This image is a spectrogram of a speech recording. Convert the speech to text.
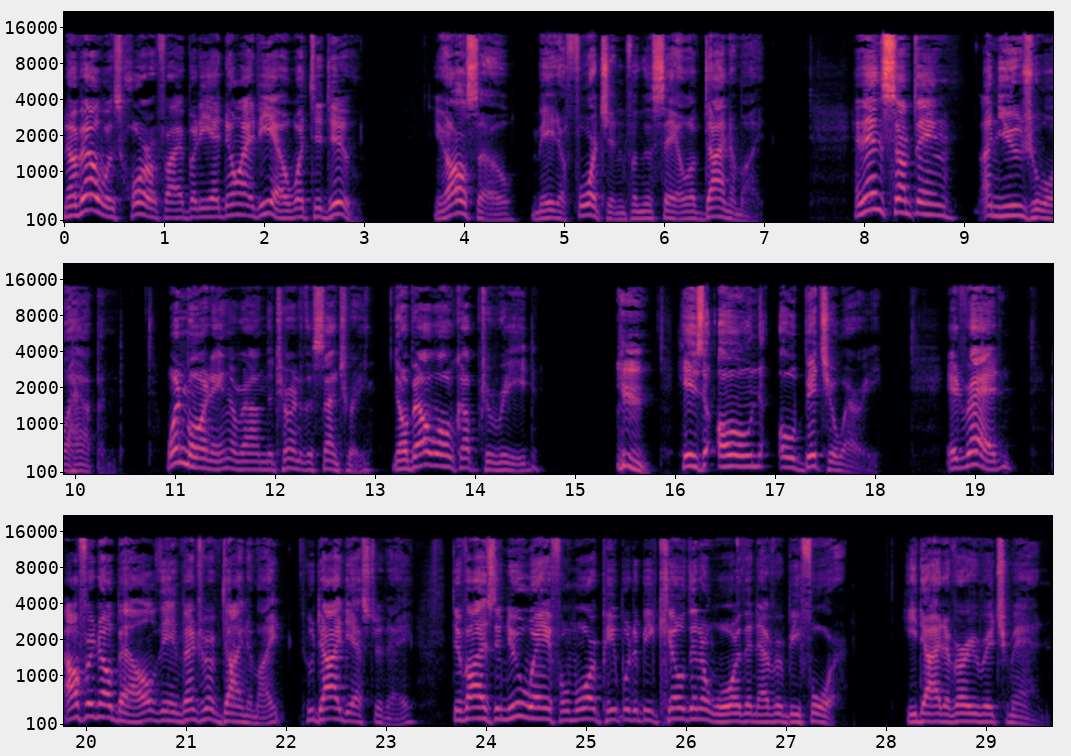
Nobel was horrified, but he had no idea what to do. He also made a fortune from the sale of dynamite. And then something unusual happened. One morning, around the turn of the century, Nobel woke up to read his own obituary. It read, Alfred Nobel, the inventor of dynamite, who died yesterday, devised a new way for more people to be killed in a war than ever before. He died a very rich man.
